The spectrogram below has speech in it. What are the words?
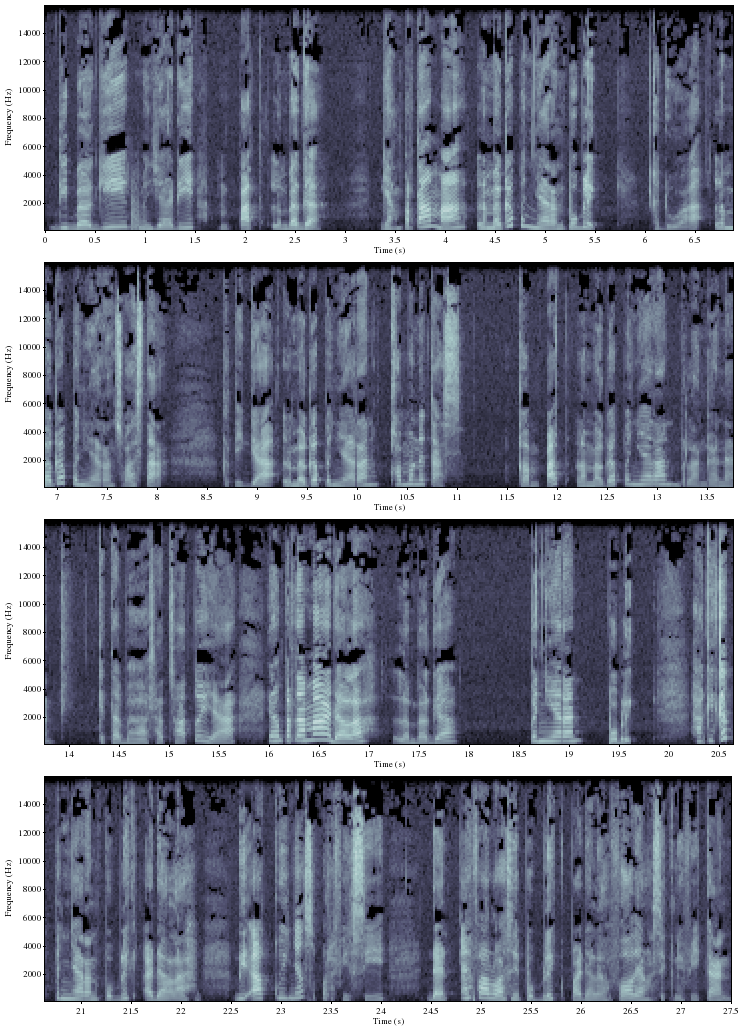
dibagi menjadi empat lembaga. Yang pertama, lembaga penyiaran publik. Kedua, lembaga penyiaran swasta. Ketiga, lembaga penyiaran komunitas. Keempat, lembaga penyiaran berlangganan. Kita bahas satu-satu ya. Yang pertama adalah lembaga penyiaran publik. Hakikat penyiaran publik adalah diakuinya supervisi dan evaluasi publik pada level yang signifikan.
